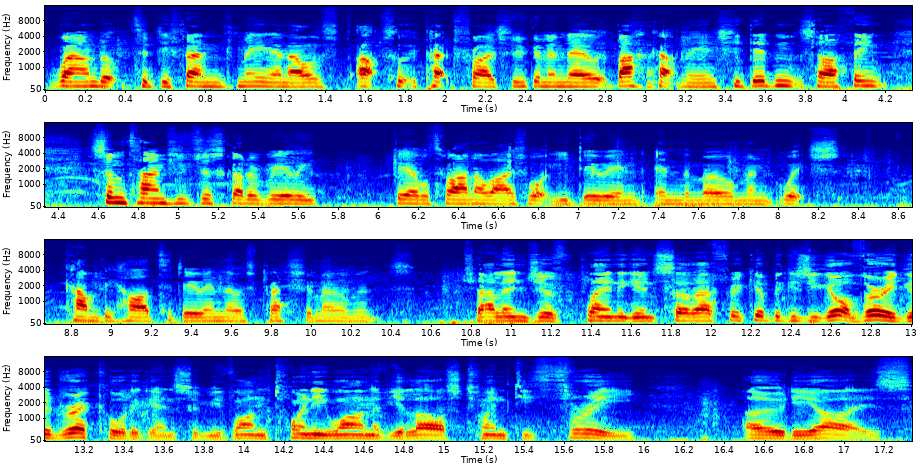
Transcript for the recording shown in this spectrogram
wound up to defend me, and I was absolutely petrified she was going to nail it back at me, and she didn't. So I think sometimes you've just got to really be able to analyse what you're doing in the moment, which can be hard to do in those pressure moments. Challenge of playing against South Africa because you've got a very good record against them. You've won 21 of your last 23 ODIs.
